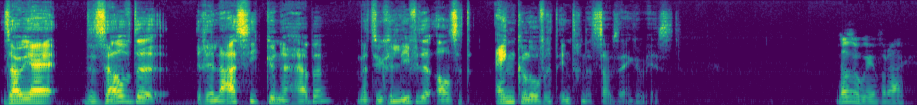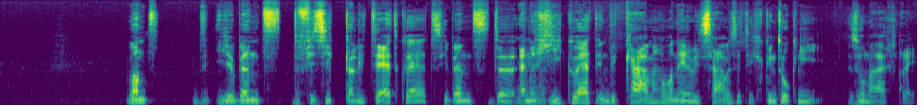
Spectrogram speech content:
zou jij dezelfde relatie kunnen hebben met je geliefde als het enkel over het internet zou zijn geweest? Dat is een goede vraag. Want je bent de fysicaliteit kwijt, je bent de Mm. energie kwijt in de kamer wanneer jullie samen zitten. Je kunt ook niet zomaar allee,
